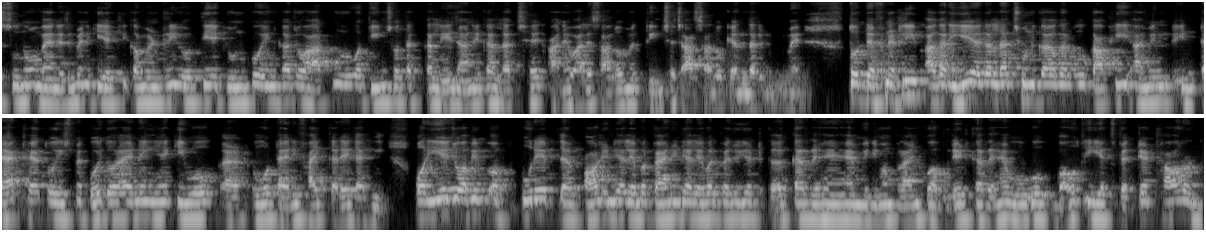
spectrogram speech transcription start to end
सुनो मैनेजमेंट की एक ही कमेंट्री होती है, कि उनको इनका जो आरपू है, वो 300 तक का ले जाने का लक्ष्य है आने वाले सालों में, तीन से चार सालों के अंदर में। तो डेफिनेटली अगर ये अगर लक्ष्य उनका अगर वो काफ़ी आई मीन इंटैक्ट है तो इसमें कोई दो राय नहीं है कि वो वो टेरिफाई करेगा ही। और ये जो अभी पूरे all India level pan India level पे जो ये कर रहे हैं मिनिमम प्लान को अपग्रेड कर रहे हैं, वो वो बहुत ही एक्सपेक्टेड था और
